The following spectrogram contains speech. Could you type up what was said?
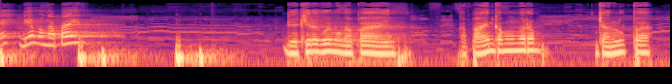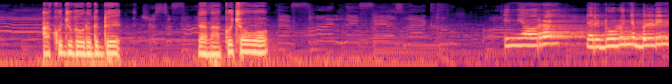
Eh, dia mau ngapain? Dia kira gue mau ngapain? Ngapain kamu merem? Jangan lupa, aku juga udah gede. Dan aku cowok. Ini orang dari dulu nyebelin.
